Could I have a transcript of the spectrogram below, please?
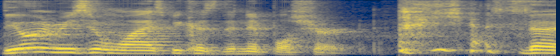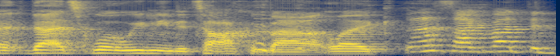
the only reason why is because of the nipple shirt. yes. That that's what we need to talk about. Like Let's talk about the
